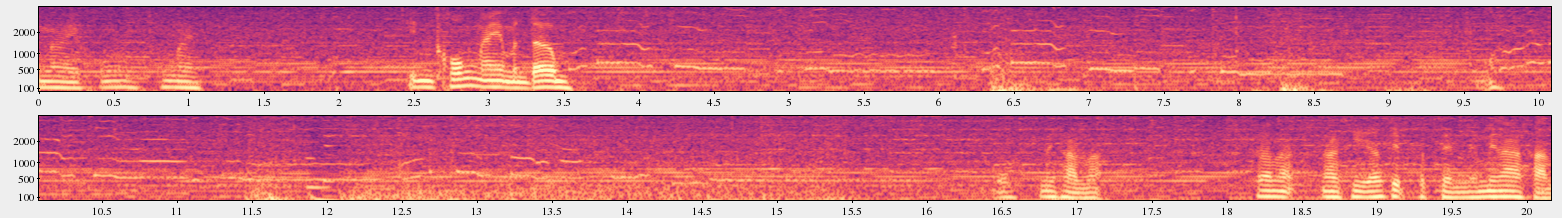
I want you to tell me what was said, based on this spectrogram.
งในโค้งในกินโค้งในเหมือนเดิมโอ้ไม่ทันละก็นานาทีละสิบเปอร์เซ็นต์นี่ไม่น่าทัน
